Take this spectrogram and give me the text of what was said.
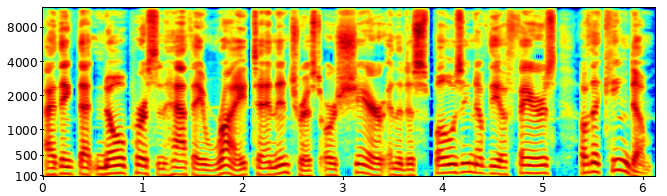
I think that no person hath a right to an interest or share in the disposing of the affairs of the kingdom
